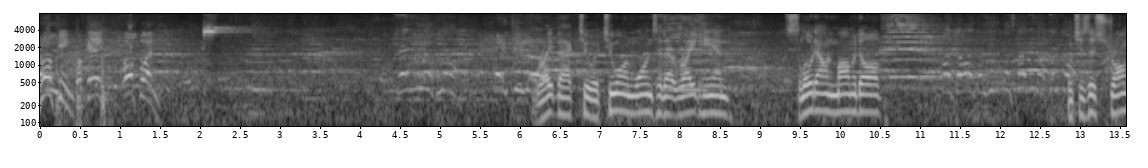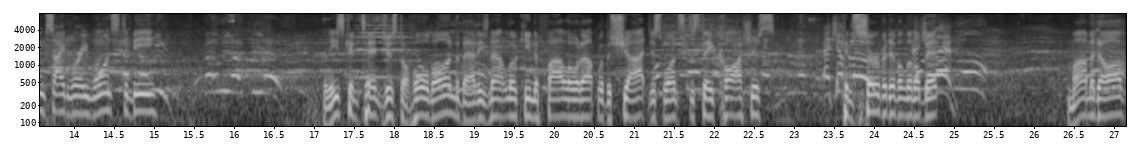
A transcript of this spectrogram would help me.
blocking, okay? Open. Right back to a two-on-one to that right hand. Slow down Mamadov, which is his strong side where he wants to be. And he's content just to hold on to that. He's not looking to follow it up with a shot, just wants to stay cautious, conservative a little bit. Mamadov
